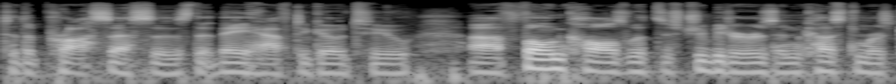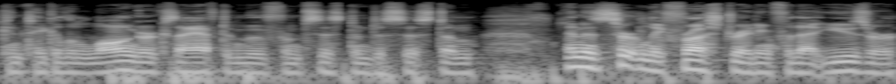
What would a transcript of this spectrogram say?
to the processes that they have to go to. Uh, phone calls with distributors and customers can take a little longer because I have to move from system to system, and it's certainly frustrating for that user.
